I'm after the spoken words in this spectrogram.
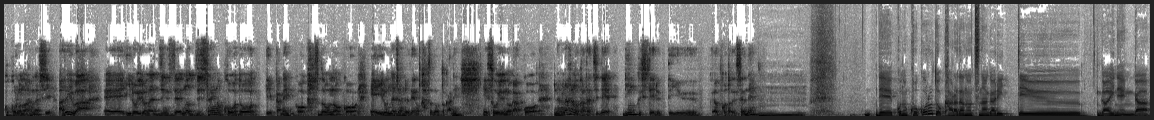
心の話、あるいは、えー、いろいろな人生の実際の行動っていうかね、こう活動のこう、えー、いろんなジャンルでの活動とかね、えー、そういうのがこう何らかの形でリンクしているっていうことですよね。でこの心と体のつながりっていう概念が、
